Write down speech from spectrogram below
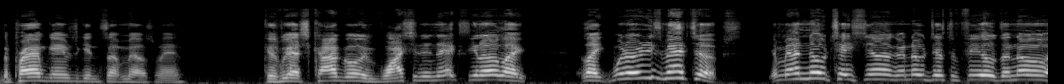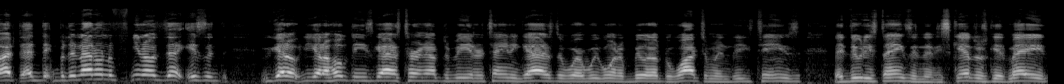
The prime games are getting something else, man. Cause we got Chicago and Washington next. You know, like, like what are these matchups? I mean, I know Chase Young, I know Justin Fields, I know, I, I, but they're not on the. You know, it's a you gotta you gotta hope these guys turn out to be entertaining guys to where we want to build up to watch them. And these teams they do these things, and then these schedules get made,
